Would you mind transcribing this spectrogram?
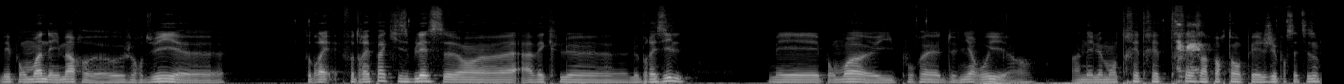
Mais pour moi, Neymar, euh, aujourd'hui, euh, faudrait, faudrait pas qu'il se blesse euh, avec le, le Brésil. Mais pour moi, il pourrait devenir, oui, un, élément très très très important au PSG pour cette saison.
